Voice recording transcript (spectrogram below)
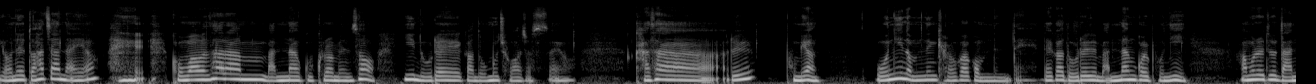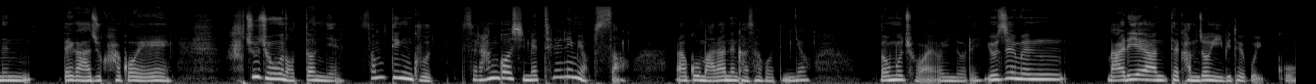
연애도 하잖아요. 고마운 사람 만나고 그러면서 이 노래가 너무 좋아졌어요. 가사를 보면 원인 없는 결과가 없는데 내가 너를 만난 걸 보니 아무래도 나는 내가 아주 과거에 아주 좋은 어떤 일, something good을 한 것임에 틀림이 없어. 라고 말하는 가사거든요. 너무 좋아요, 이 노래. 요즘은 마리아한테 감정이입이 되고 있고.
